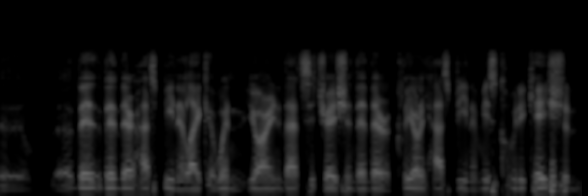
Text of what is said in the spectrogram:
uh, then, then there has been a, like when you are in that situation then there clearly has been a miscommunication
